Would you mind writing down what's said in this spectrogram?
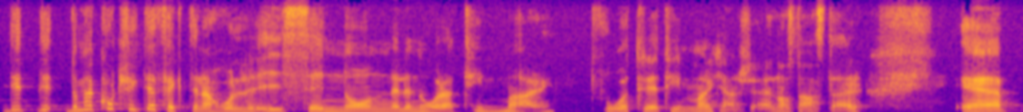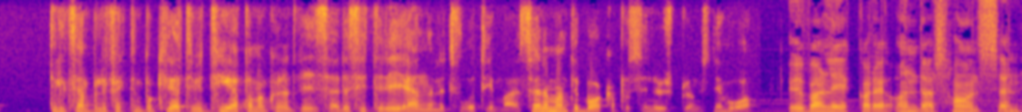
det, det, de här kortsiktiga effekterna håller i sig någon eller några timmar. Två, tre timmar kanske, någonstans där. Eh, till exempel effekten på kreativitet har man kunnat visa, det sitter i en eller två timmar. Sen är man tillbaka på sin ursprungsnivå. Överläkare Anders Hansen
